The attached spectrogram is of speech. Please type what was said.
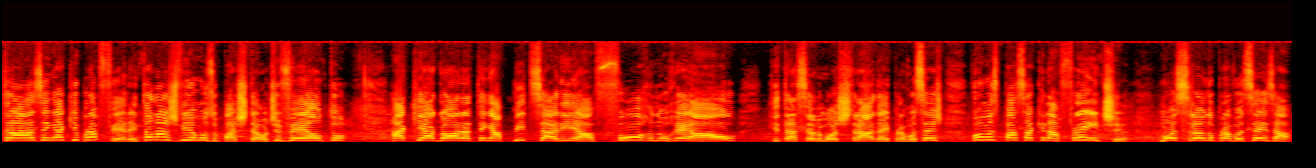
trazem aqui para a feira. Então nós vimos o pastel de vento, aqui agora tem a pizzaria Forno Real, que está sendo mostrada aí para vocês. Vamos passar aqui na frente, mostrando para vocês ah,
